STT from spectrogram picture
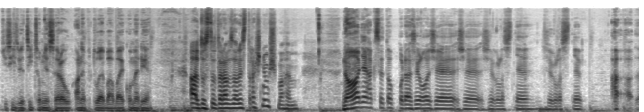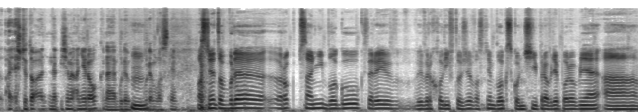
Tisíc věcí, co mě serou a ne tvoje bába je komedie. Ale to jste teda vzali strašným šmahem. No, nějak se to podařilo, že, že, že vlastně, že vlastně a, a, ještě to nepíšeme ani rok, ne? Budem, hmm. budem vlastně... Vlastně to bude rok psaní blogu, který vyvrcholí v to, že vlastně blog skončí pravděpodobně a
